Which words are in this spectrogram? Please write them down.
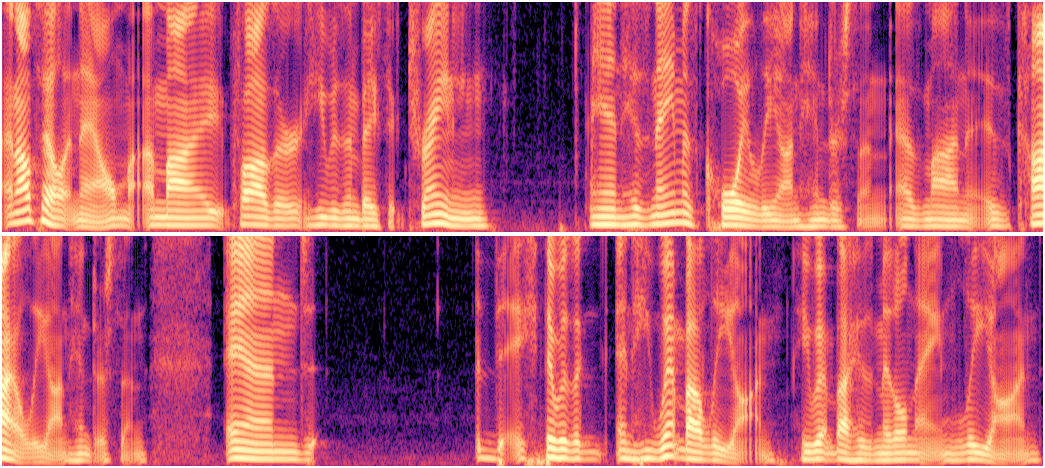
and I'll tell it now. My, my father, he was in basic training and his name is Coy Leon Henderson, as mine is Kyle Leon Henderson. And there was a and he went by Leon. He went by his middle name, Leon.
